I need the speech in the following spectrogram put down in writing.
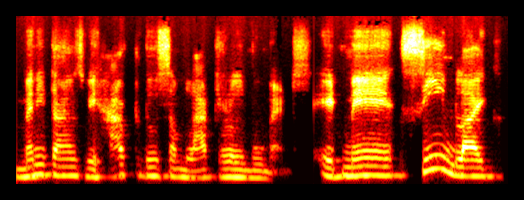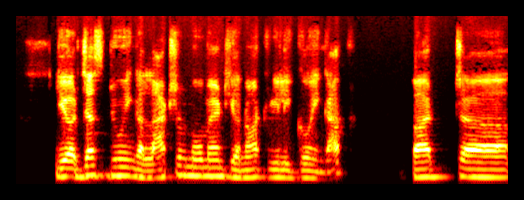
many times we have to do some lateral movements. It may seem like you're just doing a lateral movement, you're not really going up. But uh,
